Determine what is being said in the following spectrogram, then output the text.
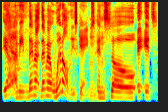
yeah, Yeah. I mean, they might they might win all these games, and so it- it's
